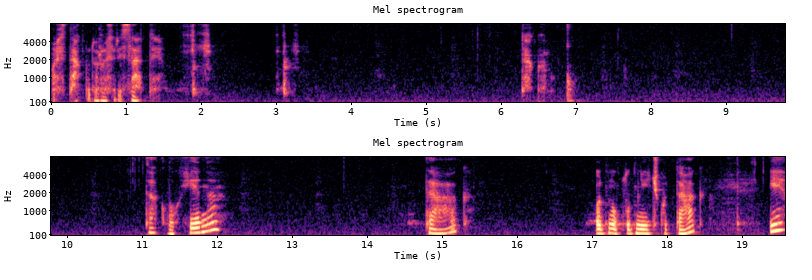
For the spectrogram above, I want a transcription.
Ось так буду розрізати. Так. Так, лохина. Так. Одну клубничку так. І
